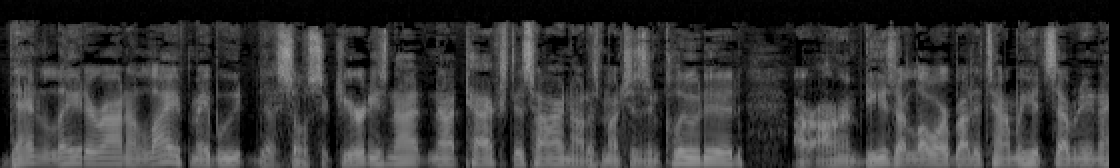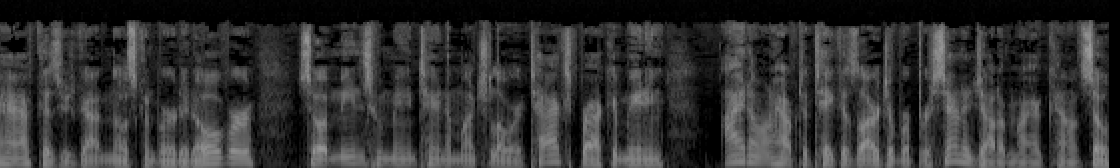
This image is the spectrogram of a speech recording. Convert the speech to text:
then later on in life, maybe we, the Social Security's not not taxed as high, not as much as included. Our RMDs are lower by the time we hit 70 and a half because we've gotten those converted over. So it means we maintain a much lower tax bracket, meaning I don't have to take as large of a percentage out of my account. So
